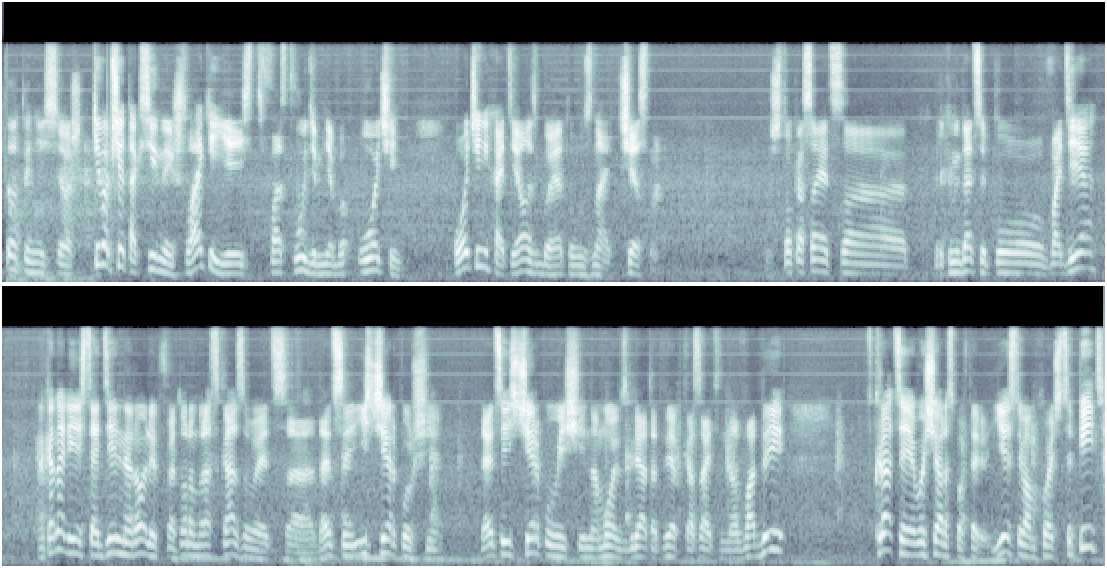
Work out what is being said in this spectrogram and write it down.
Что ты несешь? Какие вообще токсины и шлаки есть в фастфуде? Мне бы очень, очень хотелось бы это узнать, честно. Что касается рекомендаций по воде, на канале есть отдельный ролик, в котором рассказывается, дается исчерпывающий Дается исчерпывающий, на мой взгляд, ответ касательно воды. Вкратце я его еще раз повторю. Если вам хочется пить,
